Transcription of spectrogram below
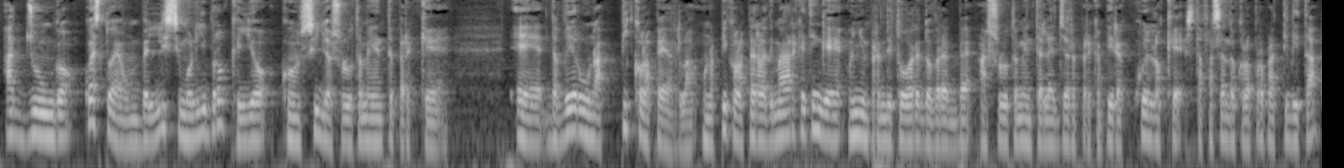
Aggiungo, questo è un bellissimo libro che io consiglio assolutamente perché è davvero una piccola perla, una piccola perla di marketing e ogni imprenditore dovrebbe assolutamente leggere per capire quello che sta facendo con la propria attività,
